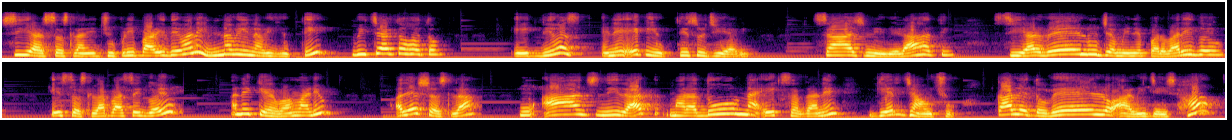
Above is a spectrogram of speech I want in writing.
શિયાળ સસલાની ઝૂંપડી પાડી દેવાની નવી નવી યુક્તિ વિચારતો હતો. એક દિવસ એને એક યુક્તિ સૂજી આવી. સાંજની વેળા હતી. શિયાળ વહેલું જમીને પરવારી ગયું. એ સસલા પાસે ગયું અને કહેવા માંડ્યું અલે સસલા, હું આજની રાત મારા દૂરના એક સગાને ઘેર જાઉં છું. કાલે તો વહેલો આવી જઈશ. હા,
